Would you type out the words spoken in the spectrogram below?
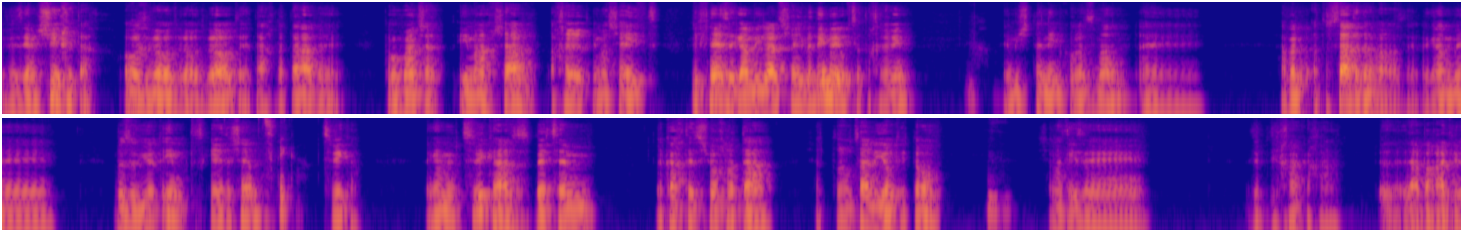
וזה ימשיך איתך עוד ועוד ועוד ועוד, את ההחלטה. ו... כמובן שאת אימא עכשיו אחרת ממה שהיית לפני זה, גם בגלל שהילדים היו קצת אחרים. הם משתנים כל הזמן. אה, אבל את עושה את הדבר הזה, וגם אה, בזוגיות עם, תזכירי את השם? צביקה. צביקה. וגם עם צביקה, אז בעצם לקחת איזושהי החלטה שאת רוצה להיות איתו. שמעתי איזה, איזה בדיחה ככה, זה היה ברדיו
